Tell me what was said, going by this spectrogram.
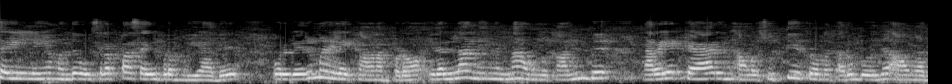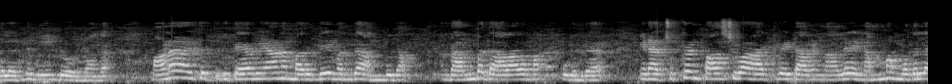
செயல்லையும் வந்து ஒரு சிறப்பாக செயல்பட முடியாது. ஒரு வெறுமை நிலை காணப்படும். இதெல்லாம் நீங்கன்னா அவங்களுக்கு அன்பு நிறைய கேரிங் அவங்கள சுற்றி இருக்கிறவங்க தரும்பொழுது அவங்க அதிலேருந்து மீண்டு வருவாங்க. மன அழுத்தத்துக்கு தேவையான மருந்தே வந்து அன்பு தான். அந்த அன்பை தாராளமாக கொடுங்க. ஏன்னா சுக்கரன் பாசிட்டிவாக ஆக்டிவேட் ஆகினாலே நம்ம முதல்ல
